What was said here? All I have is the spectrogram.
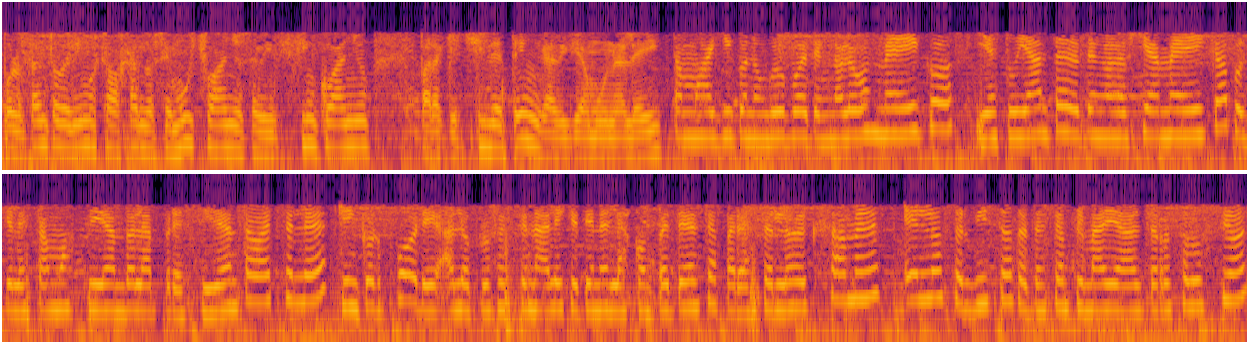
Por lo tanto, venimos trabajando hace muchos años, hace 25 años, para que Chile tenga, diríamos, una ley Estamos aquí con un grupo de tecnólogos médicos y estudiantes de tecnología médica porque le estamos pidiendo a la presidenta Bachelet que incorpore a los profesionales que tienen las competencias para hacer los exámenes en los servicios de atención primaria de alta resolución,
